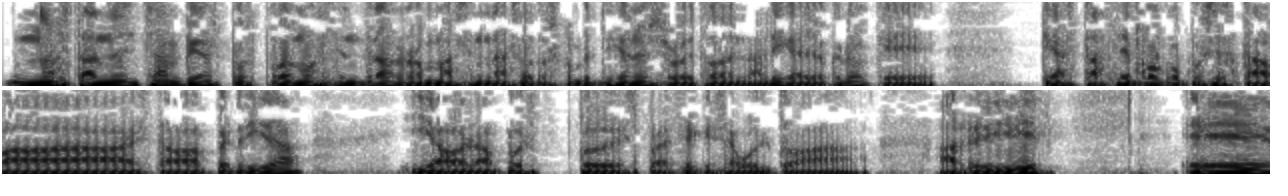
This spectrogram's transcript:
no estando en Champions, pues podemos centrarnos más en las otras competiciones, sobre todo en la Liga. Yo creo que, que hasta hace poco pues estaba, estaba perdida y ahora pues, pues parece que se ha vuelto a, a revivir. Eh,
